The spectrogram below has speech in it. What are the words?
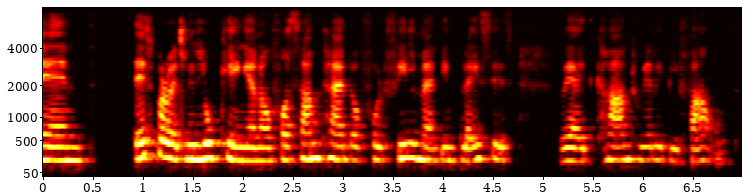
and desperately looking, you know, for some kind of fulfillment in places where it can't really be found.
